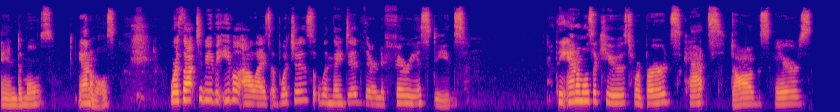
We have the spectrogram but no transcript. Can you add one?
animals, animals, were thought to be the evil allies of witches when they did their nefarious deeds. The animals accused were birds, cats, dogs, hares,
